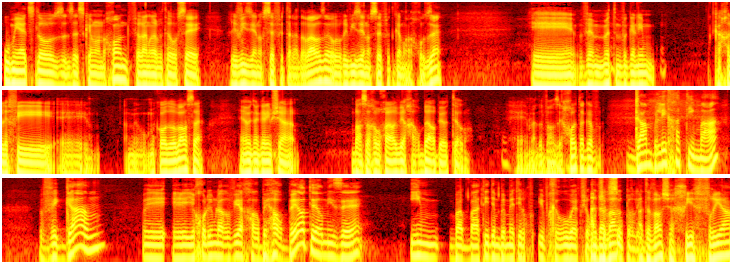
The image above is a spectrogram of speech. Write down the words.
הוא מייעץ לו, זה, זה הסכם לא נכון, פרן ריברטה עושה רוויזיה נוספת על הדבר הזה, או רוויזיה נוספת גם על החוזה, אה, והם באמת מגלים, ככה לפי אה, מקורות בברסה, הם באמת מגלים שה... ברסה יכולה להרוויח הרבה הרבה יותר אה, מהדבר הזה. יכול להיות אגב, גם בלי חתימה, וגם אה, אה, יכולים להרוויח הרבה הרבה יותר מזה, אם בעתיד הם באמת יבחרו באפשרות של הדבר, סופר ליג. הדבר שהכי הפריע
